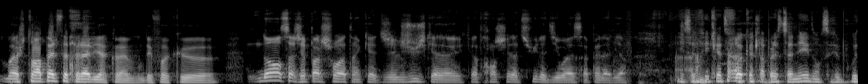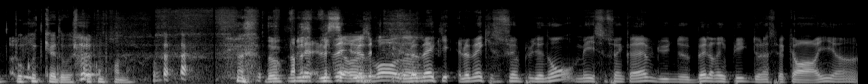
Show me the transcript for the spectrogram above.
Moi, je te rappelle, ça s'appelle Avia quand même. Des fois que. Non, ça j'ai pas le choix, t'inquiète. J'ai le juge qui a, qui a tranché là-dessus, il a dit ouais, ça s'appelle Avia. Et ça fait 4 fois qu'elle te l'appelle cette année, donc ça fait beaucoup de, beaucoup de cadeaux, je peux comprendre. Donc Non, plus, mais plus le, mec, le, mec, euh, le, mec, le mec, il se souvient plus des noms, mais il se souvient quand même d'une belle réplique de l'inspecteur Harry. hein.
